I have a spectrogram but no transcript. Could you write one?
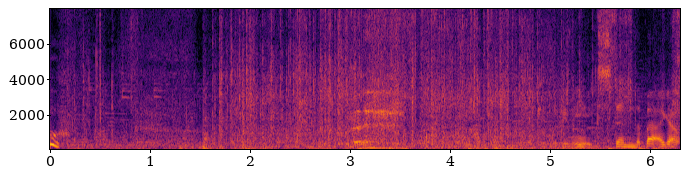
Whew. Let me extend the bag out.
